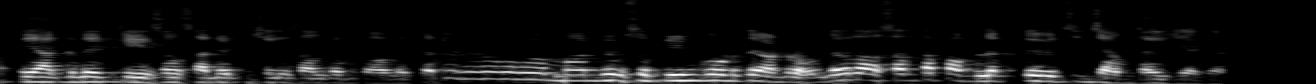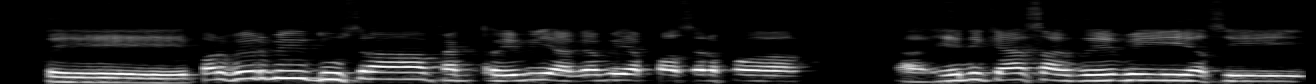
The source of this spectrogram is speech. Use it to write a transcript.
ਅਤੇ ਅੱਗ ਦੇ ਕੇਸ ਆ ਸਾਡੇ ਪਿਛਲੇ ਸਾਲ ਦੇ ਮੁਕਾਬਲੇ ਘੱਟ। ਜਦੋਂ ਮਾਨਯੋਗ ਸੁਪਰੀਮ ਕੋਰਟ ਦੇ ਆਰਡਰ ਹੁੰਦੇ ਉਹਦਾ ਅਸਰ ਤਾਂ ਪਬਲਿਕ ਦੇ ਵਿੱਚ ਜਾਂਦਾ ਹੀ ਹੈਗਾ। ਤੇ ਪਰ ਫਿਰ ਵੀ ਦੂਸਰਾ ਫੈਕਟਰ ਇਹ ਵੀ ਹੈਗਾ ਵੀ ਆਪਾਂ ਸਿਰਫ ਇਹ ਨਹੀਂ ਕਹਿ ਸਕਦੇ ਵੀ ਅਸੀਂ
